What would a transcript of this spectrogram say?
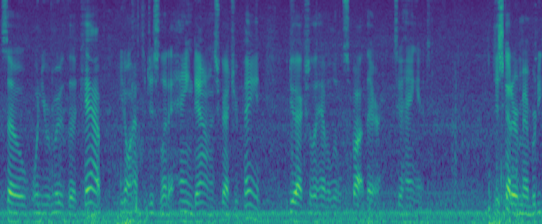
So when you remove the cap, you don't have to just let it hang down and scratch your paint. You do actually have a little spot there to hang it. Just got to remember to,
